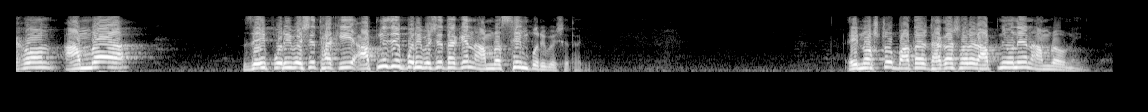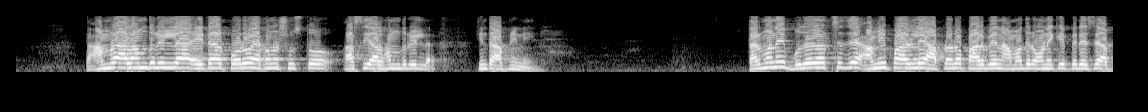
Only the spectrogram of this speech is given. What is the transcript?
এখন আমরা যেই পরিবেশে থাকি, আপনি যে পরিবেশে থাকেন, আমরা সেম পরিবেশে থাকি। এই নষ্ট বাতাস ঢাকা শহরের আপনিও নেন, আমরাও নেই। তা আমরা আলহামদুলিল্লাহ, এটার পরেও এখনও সুস্থ আছি, আলহামদুলিল্লাহ, কিন্তু আপনি নেই। তার মানে বোঝা যাচ্ছে যে আমি পারলে আপনারা পারবেন, আমাদের অনেকে পেরেছে, আপনি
